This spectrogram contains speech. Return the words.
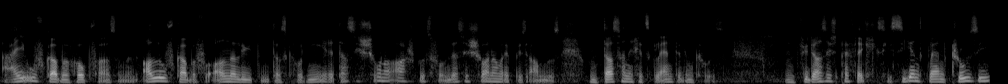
eine Aufgabe im Kopf haben, sondern alle Aufgaben von allen Leuten und das koordinieren, das ist schon noch anspruchsvoll, das ist schon noch etwas anderes. Und das habe ich jetzt gelernt in dem Kurs. Und für das ist es perfekt. Sie haben gelernt Crew sein,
